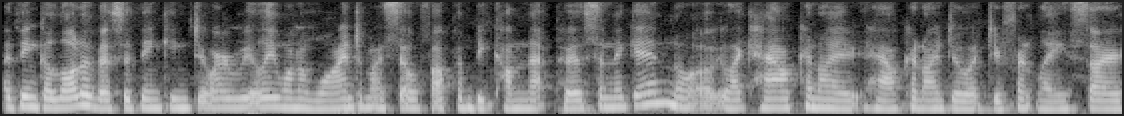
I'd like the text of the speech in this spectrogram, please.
I think a lot of us are thinking, do I really want to wind myself up and become that person again, or like how can I how can I do it differently? So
